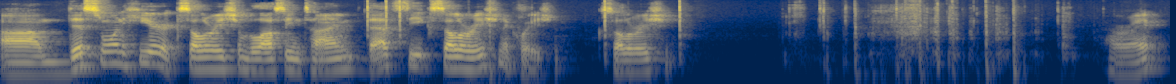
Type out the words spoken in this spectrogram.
Um, this one here, acceleration, velocity, and time, that's the acceleration equation. Acceleration. All right.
